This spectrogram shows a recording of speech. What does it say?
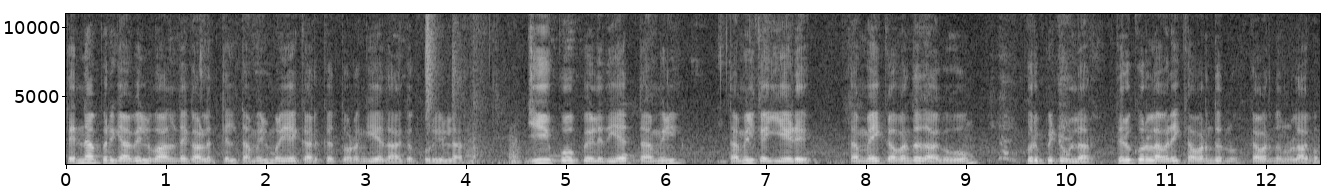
தென்னாப்பிரிக்காவில் வாழ்ந்த காலத்தில் தமிழ் மொழியை கற்க தொடங்கியதாக கூறியுள்ளார். ஜி போப் எழுதிய தமிழ் தமிழ் கையேடு தம்மை கவர்ந்ததாகவும் குறிப்பிட்டுள்ளார். திருக்குறள் அவரை கவர்ந்து நூ- கவர்ந்த நூலாகும்.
